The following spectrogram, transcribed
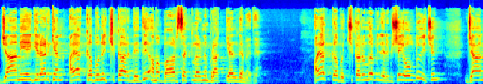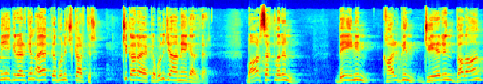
Camiye girerken ayakkabını çıkar dedi ama bağırsaklarını bırak gel demedi. Ayakkabı çıkarılabilir bir şey olduğu için camiye girerken ayakkabını çıkartır. Çıkar ayakkabını camiye gel der. Bağırsakların, beynin, kalbin, ciğerin, dalağın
